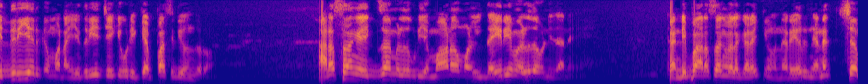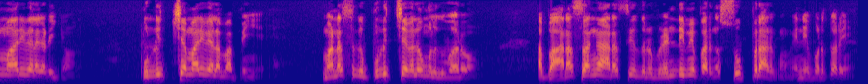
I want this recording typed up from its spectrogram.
எதிரியே இருக்க மாட்டான் எதிரியே ஜெயிக்கக்கூடிய கெப்பாசிட்டி வந்துடும் அரசாங்க எக்ஸாம் எழுதக்கூடிய மாணவ மாணவி தைரியமா எழுத வேண்டியதானே கண்டிப்பா அரசாங்க வேலை கிடைக்கும். நிறைய பேர் நினைச்ச மாதிரி வேலை கிடைக்கும். பிடிச்ச மாதிரி வேலை பார்ப்பீங்க. மனசுக்கு பிடிச்ச வேலை உங்களுக்கு வரும். அப்ப அரசாங்கம் அரசியல் தொடர்பு ரெண்டுமே பாருங்க சூப்பரா இருக்கும் என்னை பொறுத்தவரையும்.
